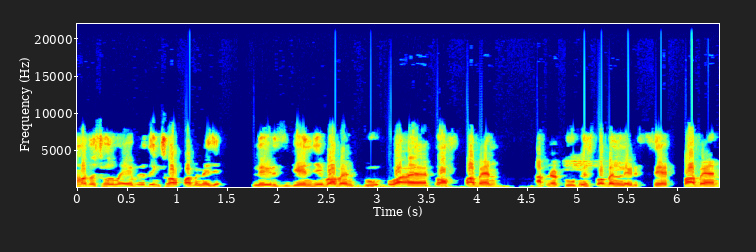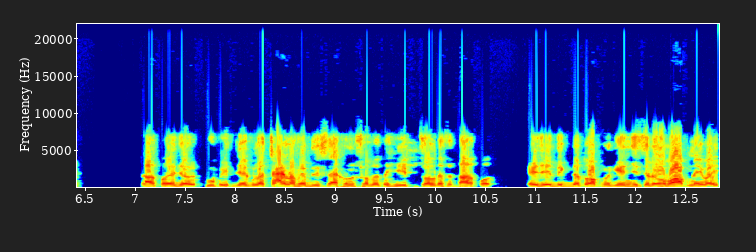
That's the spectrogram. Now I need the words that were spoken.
আমাদের শোরুমে এভরিথিং সব পাবেন। এই যে লেডিস গেঞ্জি পাবেন টু টপ পাবেন আপনার টু পিস পাবেন লেডিস সেট পাবেন তারপরে যে টু পিস যেগুলো চায়না ফেব্রিক্স এখন সবচেয়ে হিট চলতেছে তারপর এই যে দিকটা তো আপনার গেঞ্জি সেটের অভাব নেই ভাই।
